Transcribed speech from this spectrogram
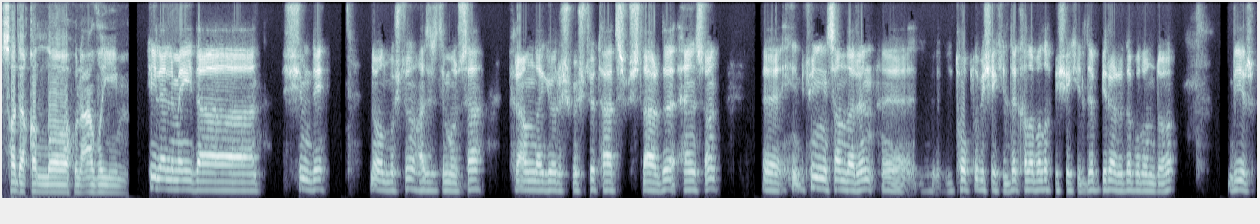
صدق الله العظيم İlel meydan. Şimdi ne olmuştu? Hazreti Musa Firavun'la görüşmüştü, tartışmışlardı. En son e, bütün insanların e, toplu bir şekilde, kalabalık bir şekilde bir arada bulunduğu bir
